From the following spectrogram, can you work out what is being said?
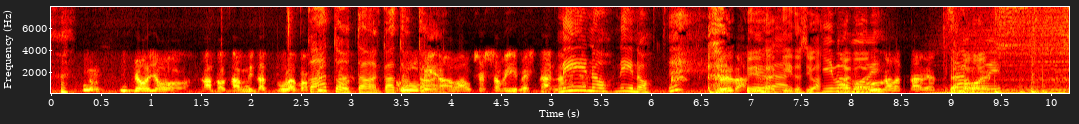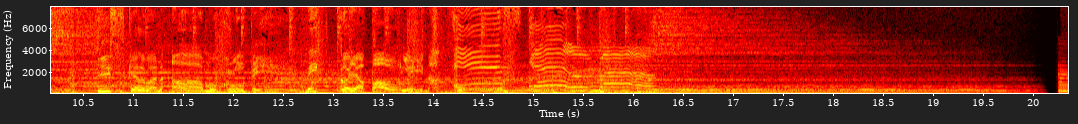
No, joo, joo. Katsotaan, mitä tuleva Katsotaan, katsotaan. Ruumiin avauksessa viimeistään nähdään. niin no, niin no. Hyvä. Hyvä, kiitos Juha. Kiva, moi moi. moi. Mukavat päivät. Samoin. Iskelmän aamuklubi. Mikko ja Pauliina.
